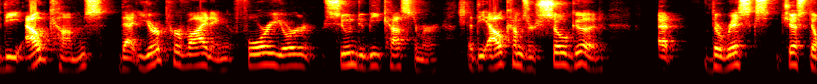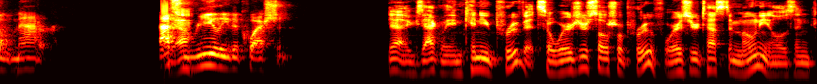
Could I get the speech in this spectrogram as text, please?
the outcomes that you're providing for your soon to be customer that the outcomes are so good that the risks just don't matter? That's Yeah. really the question. Yeah, exactly. And can you prove it? So, where's your social proof? Where's your testimonials? And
